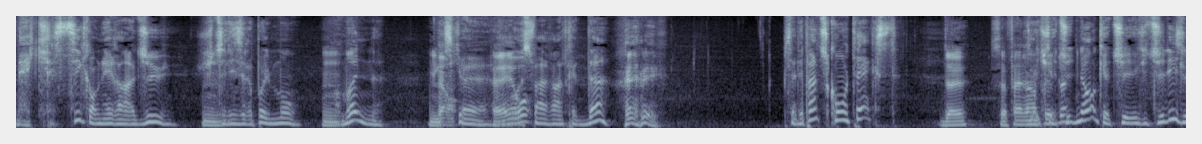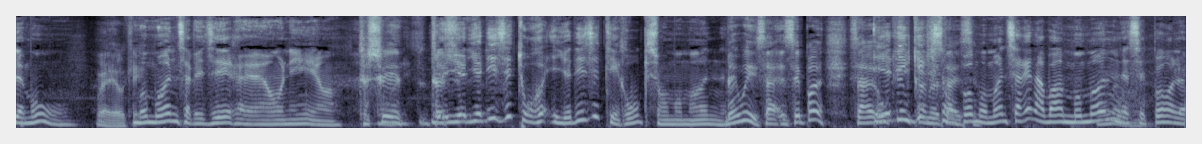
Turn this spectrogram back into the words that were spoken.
Mais Christy, qu'on est rendu, Hmm. j'utiliserai pas le mot momone, parce Non. que Eh on va oh. se faire rentrer dedans. Ça dépend du contexte. de se faire Que rentrer tu, non, que tu que utilises le mot. Oui, OK. Momone, ça veut dire euh, on est. te- Il y, a, il y a des hétéros, il y a des hétéros qui sont momones. Ben oui, ça, c'est pas, ça il y a des gays qui sont pas momones. Ça n'a rien à voir. Momone, c'est pas, là,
